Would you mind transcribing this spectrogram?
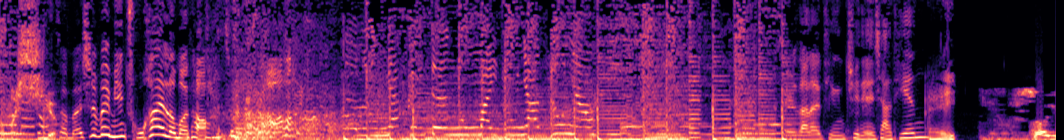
可不是，怎么是为民除害了吗？他啊！接着再来听去年夏天，哎，小雨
